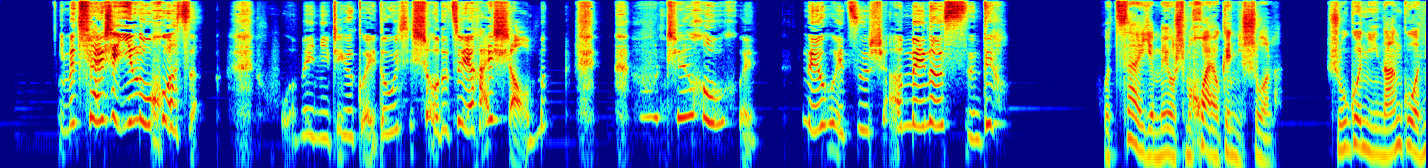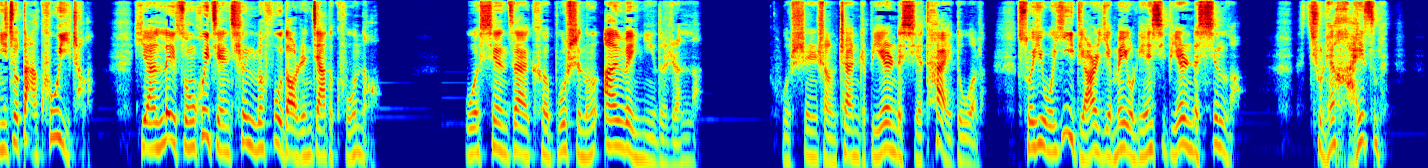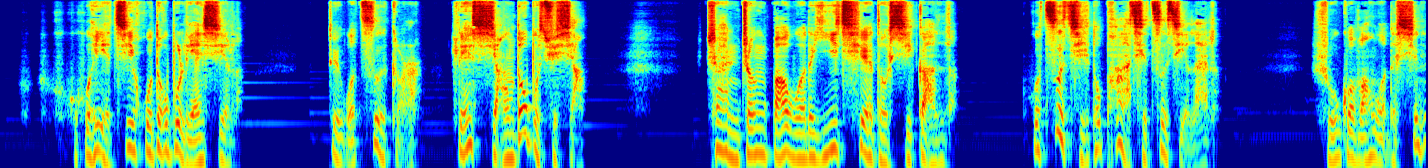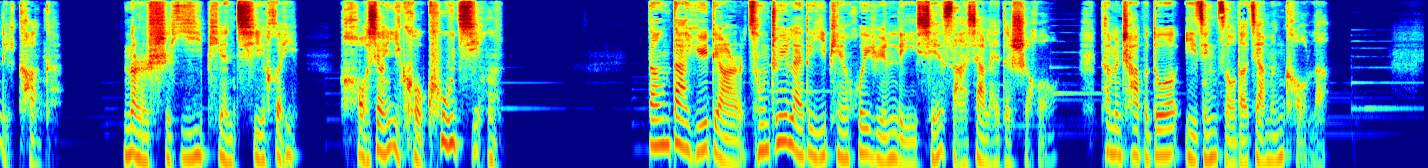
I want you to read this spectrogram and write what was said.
你们全是一路货色。我为你这个鬼东西受的罪还少吗？我真后悔那回自杀没能死掉。我再也没有什么话要跟你说了。如果你难过，你就大哭一场，眼泪总会减轻你们妇道人家的苦恼。我现在可不是能安慰你的人了。我身上沾着别人的血太多了，所以我一点儿也没有怜惜别人的心了，就连孩子们，我也几乎都不联系了。对我自个儿，连想都不去想。战争把我的一切都吸干了，我自己都怕起自己来了。如果往我的心里看看，那儿是一片漆黑，好像一口枯井。当大雨点儿从追来的一片灰云里斜洒下来的时候，他们差不多已经走到家门口了。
